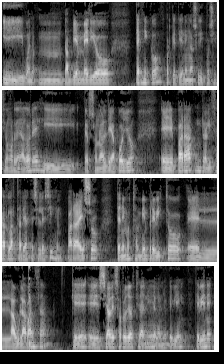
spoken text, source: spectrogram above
y bueno, mm, también medios técnicos, porque tienen a su disposición ordenadores y personal de apoyo eh, para realizar las tareas que se les exigen. Para eso tenemos también previsto el aula avanza, que se ha desarrollado este año y el año que viene, que viene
